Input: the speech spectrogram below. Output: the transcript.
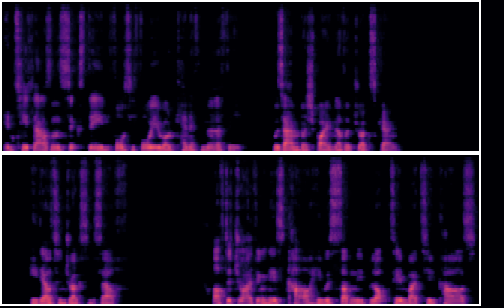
In 2016, 44 year old Kenneth Murphy was ambushed by another drugs gang. He dealt in drugs himself. After driving in his car, he was suddenly blocked in by two cars,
